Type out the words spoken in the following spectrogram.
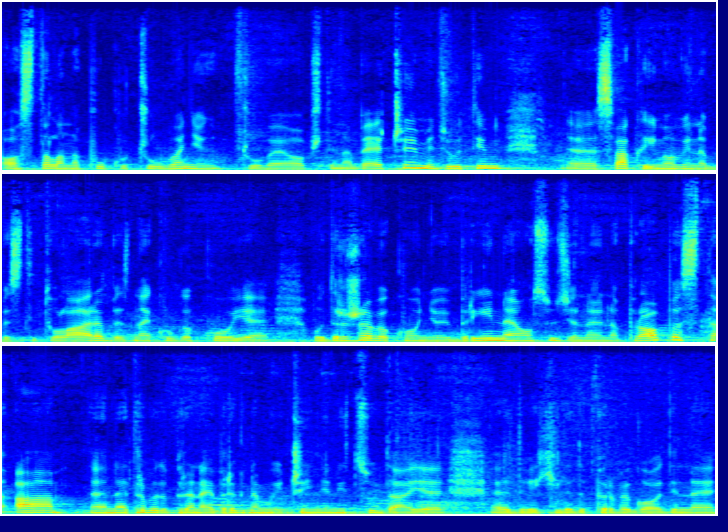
ostala na puku čuvanje, čuva je opština Bečej, međutim svaka imovina bez titulara, bez nekoga ko je održava, ko njoj brine, osuđena je na propast, a e, ne treba da prenebregnemo i činjenicu da je 2001. E, godine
